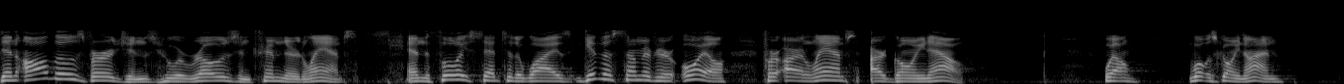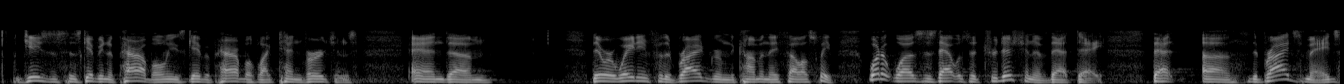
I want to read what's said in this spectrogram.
Then all those virgins who arose and trimmed their lamps, and the foolish said to the wise, Give us some of your oil, for our lamps are going out. Well, what was going on? Jesus is giving a parable, and he's gave a parable of like ten virgins. And um, they were waiting for the bridegroom to come and they fell asleep. What it was is that was a tradition of that day. That uh, the bridesmaids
